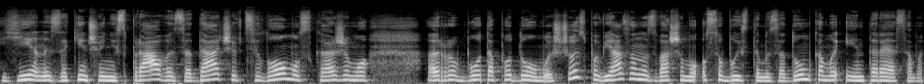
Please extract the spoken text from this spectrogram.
Є незакінчені справи, задачі в цілому, скажімо, робота по дому, щось пов'язане з вашими особистими задумками і інтересами.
